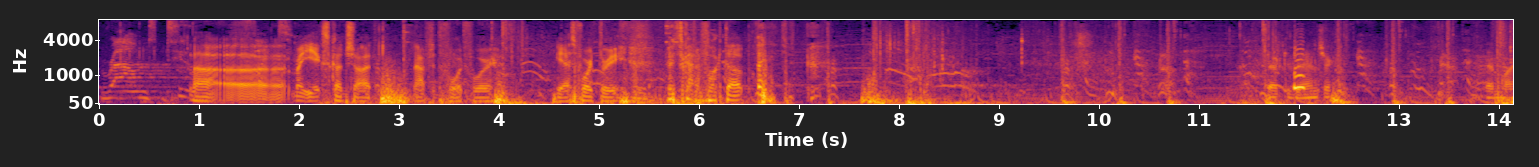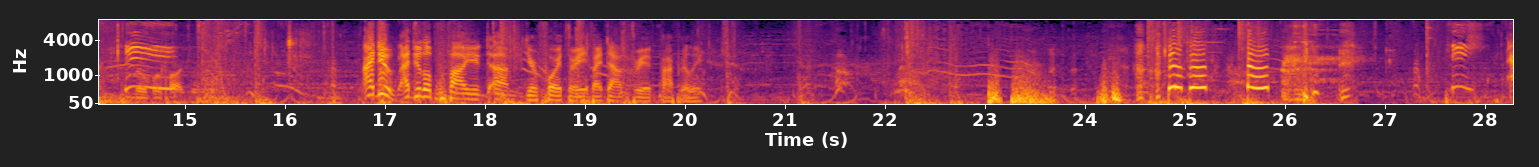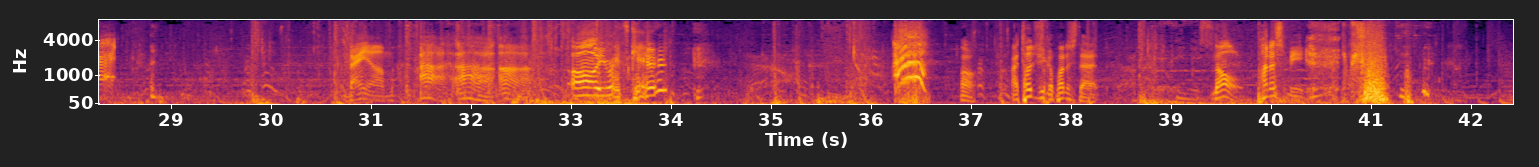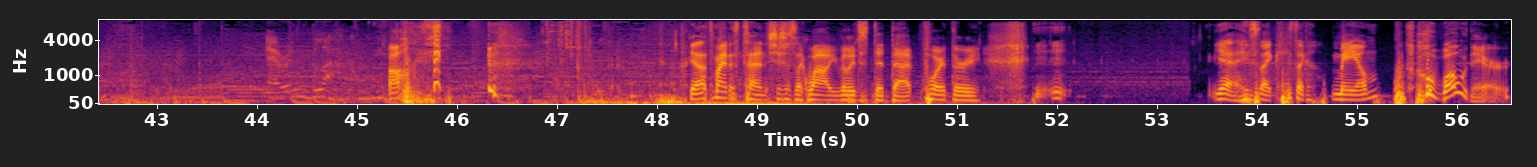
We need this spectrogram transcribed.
Round two. uh my EX gunshot after the forward four. Yeah, it's forward three. It's kind of fucked up. Back advantage. Never mind. Global Fog. I do, I do low profile you, um, your forward three if I down three it properly. Hee, ah. Bam! Ah, ah, ah. Oh, you weren't scared? Ah! Oh, I told you you could punish that. No, punish me. Oh. yeah, that's minus 10. She's just like, wow, you really just did that. 4 3. Yeah, he's like, he's like, ma'am. Whoa there.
